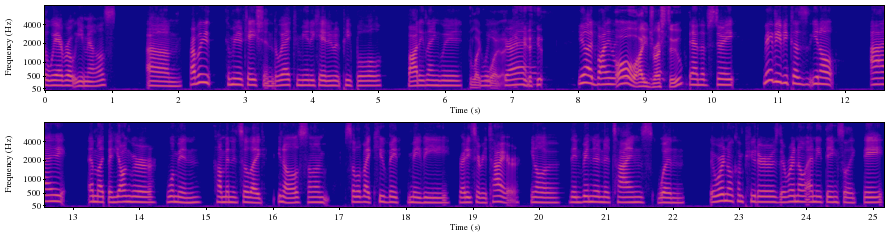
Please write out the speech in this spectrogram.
the way i wrote emails um probably communication the way i communicated with people body language Like what? you dress you know like body language oh, how you like, dress too? stand up straight. Maybe because, you know, I am like a younger woman coming into like, you know, some some of my cube mates may be ready to retire. You know, they've been in the times when there were no computers, there were no anything. So like they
